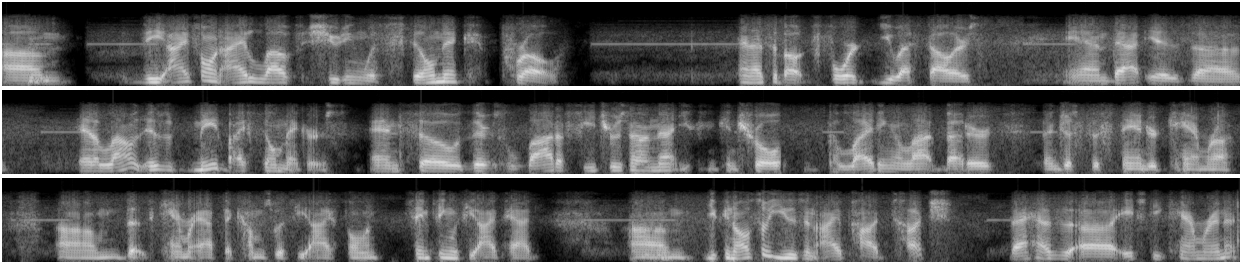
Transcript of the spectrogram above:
Um, the iPhone, I love shooting with Filmic Pro, and that's about four U.S. dollars, and that is uh, it allows is made by filmmakers, and so there's a lot of features on that. You can control the lighting a lot better than just the standard camera, um, the camera app that comes with the iPhone. Same thing with the iPad. Um, you can also use an iPod Touch that has a HD camera in it.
